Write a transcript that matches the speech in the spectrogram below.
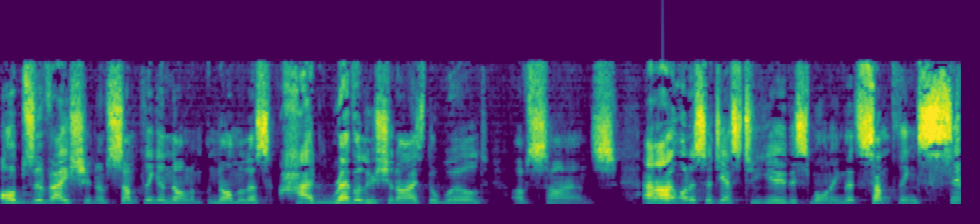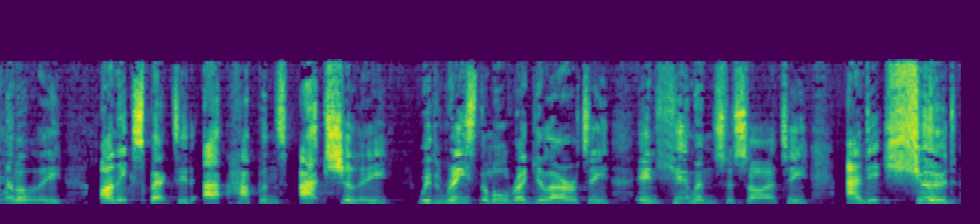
observation of something anom- anomalous had revolutionized the world of science. And I want to suggest to you this morning that something similarly unexpected uh, happens actually with reasonable regularity in human society, and it should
